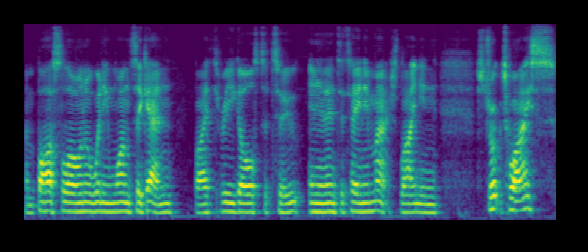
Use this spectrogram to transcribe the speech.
And Barcelona winning once again by three goals to two in an entertaining match. Lightning struck twice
